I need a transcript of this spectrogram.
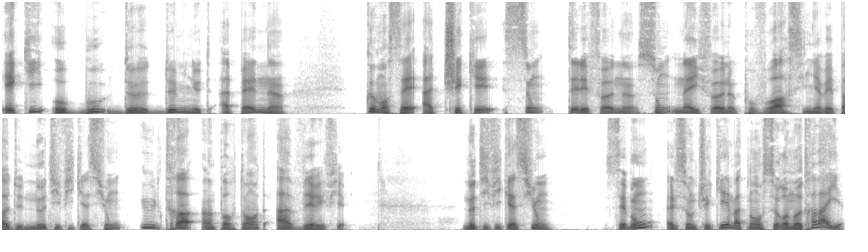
et qui, au bout de deux minutes à peine, commençait à checker son téléphone, son iPhone, pour voir s'il n'y avait pas de notification ultra importante à vérifier. Notification c'est bon, elles sont checkées, maintenant on se remet au travail.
